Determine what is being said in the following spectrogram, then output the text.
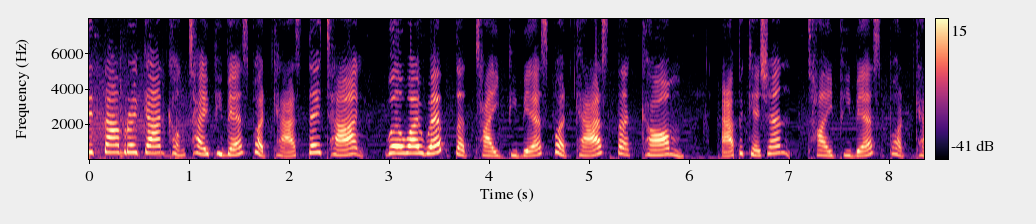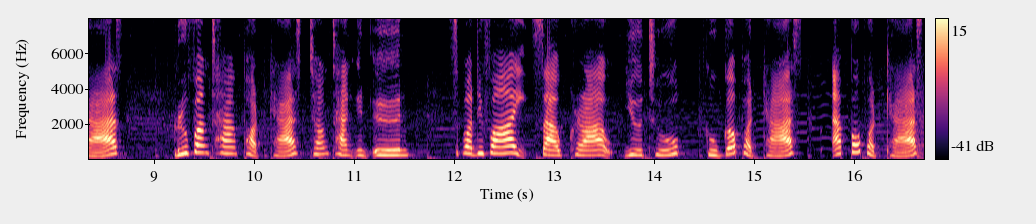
ติดตามรายการของไทย PBS Podcast ได้ทาง www.thaipbspodcast.com แอปพลิเคชัน Thai PBS Podcast หรือฟังทาง podcast ช่องทางอื่น ๆ Spotify SoundCloud YouTube Google Podcast Apple Podcast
